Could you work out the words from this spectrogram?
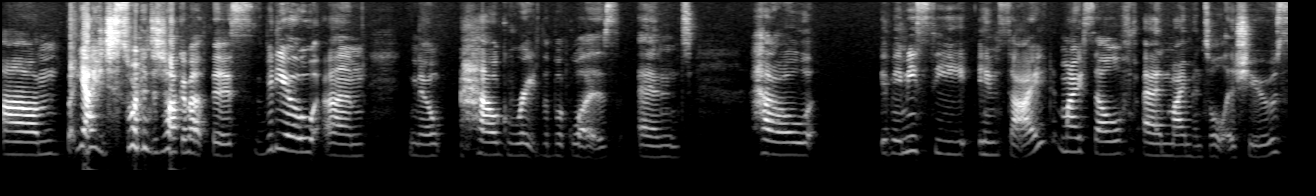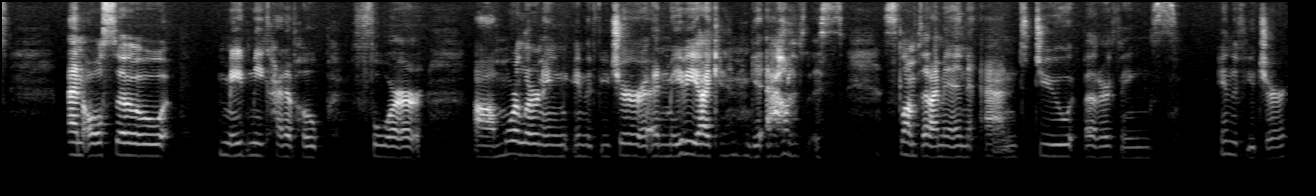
Um, but yeah, I just wanted to talk about this video, um, you know, how great the book was and how it made me see inside myself and my mental issues and also made me kind of hope for um, more learning in the future and maybe I can get out of this slump that I'm in and do better things in the future.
